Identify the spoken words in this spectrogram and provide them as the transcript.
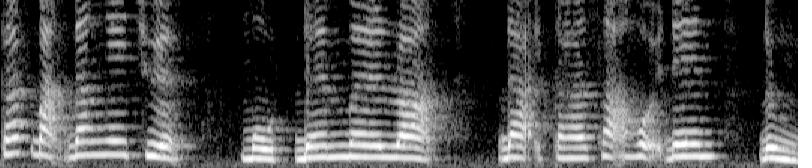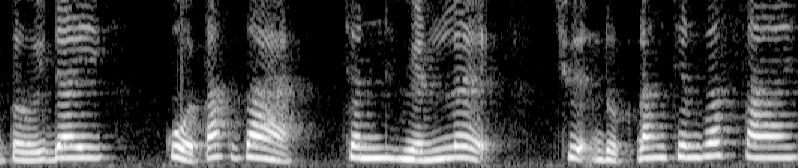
Các bạn đang nghe chuyện Một đêm mê loạn, Đại ca xã hội đen, Đừng tới đây, Của tác giả Chân Huyến Lệ. Chuyện được đăng trên website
